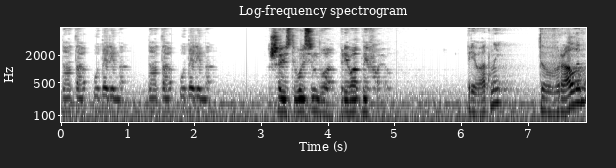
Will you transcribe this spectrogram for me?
Дата удалена. Дата удалена. 682. Приватный файл. Приватный? Ты врал им?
